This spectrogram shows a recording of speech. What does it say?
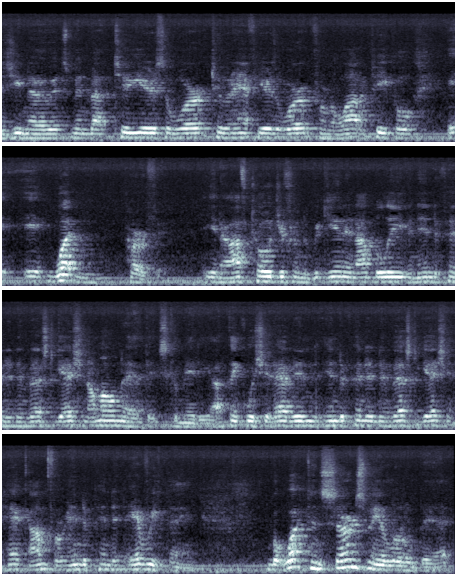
As you know, it's been about two years of work, two and a half years of work from a lot of people. It, it wasn't perfect. You know, I've told you from the beginning, I believe in independent investigation. I'm on the ethics committee. I think we should have an independent investigation. Heck, I'm for independent everything. But what concerns me a little bit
